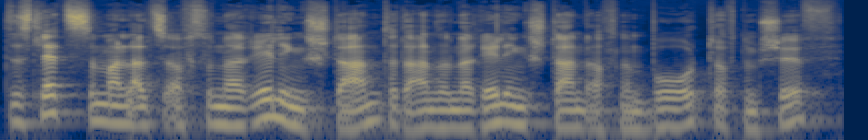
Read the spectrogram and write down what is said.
das letzte Mal, als ich auf so einer Reling stand oder an so einer Reling stand auf einem Boot, auf einem Schiff,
